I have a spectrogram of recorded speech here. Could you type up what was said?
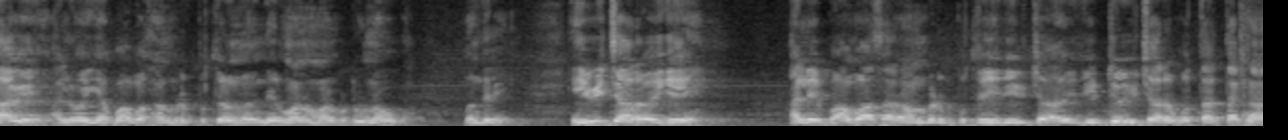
ದಾವಿ ಅಲ್ಲಿ ಹೋಗಿ ಬಾಬಾ ಸಾಹೇಬ್ ಅಂಬೇಡ್ಕರ್ ಪುತ್ಲಿಯನ್ನು ನಿರ್ಮಾಣ ಮಾಡಿಬಿಟ್ಟು ನಾವು ಬಂದ್ವಿ. ಈ ವಿಚಾರವಾಗಿ ಅಲ್ಲಿ ಬಾಬಾ ಸಾಹೇಬ್ ಅಂಬೇಡ್ಕರ್ ಪುತ್ರಿ ವಿಚಾರ, ಇಟ್ಟಿರೋ ವಿಚಾರ ಗೊತ್ತಾದ ತಕ್ಷಣ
